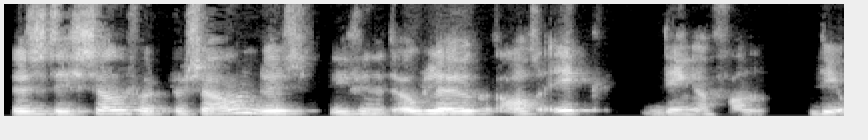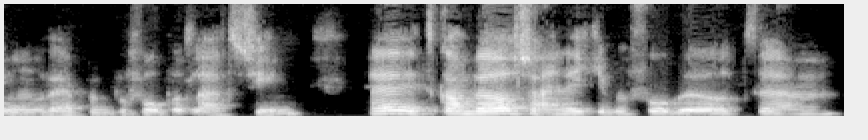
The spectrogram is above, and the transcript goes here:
dus het is zo'n soort persoon, dus die vindt het ook leuk als ik dingen van die onderwerpen bijvoorbeeld laat zien. Hè, het kan wel zijn dat je bijvoorbeeld, um,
